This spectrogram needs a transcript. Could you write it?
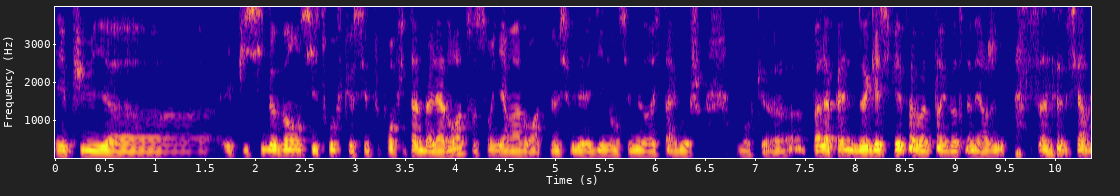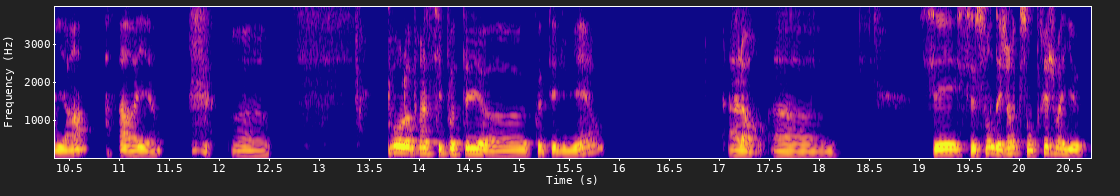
Et puis, euh, et puis, si le vent, s'il trouve que c'est plus profitable d'aller à droite, de toute façon, il ira à droite. Même si vous avez dit non, c'est mieux de rester à gauche. Donc, euh, pas la peine. Ne gaspillez pas votre temps et votre énergie. Ça ne servira à rien. Pour le principauté euh, côté lumière, alors, euh, ce sont des gens qui sont très joyeux,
